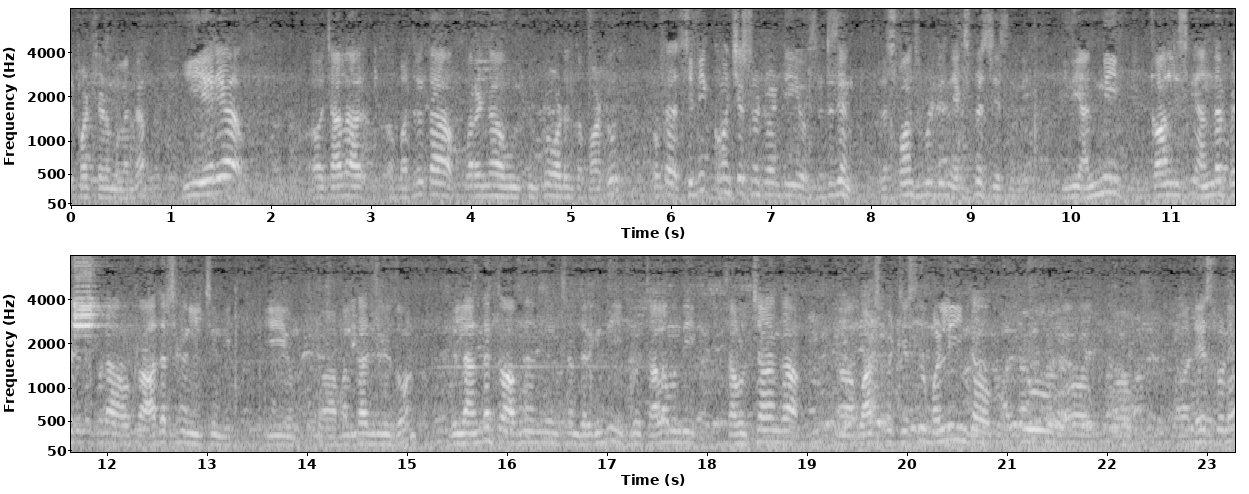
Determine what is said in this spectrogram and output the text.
ఏర్పాటు చేయడం మూలంగా ఈ ఏరియా చాలా భద్రతా పరంగా ఇంప్రూవ్ అవడంతో పాటు ఒక సివిక్ కాన్షియస్ ఉన్నటువంటి సిటిజన్ రెస్పాన్సిబిలిటీని ఎక్స్ప్రెస్ చేసింది. ఇది అన్ని కాలనీస్కి అందరి ప్రజలకు కూడా ఒక ఆదర్శంగా నిలిచింది ఈ మల్లికార్జున జోన్ వీళ్ళందరితో అభినందించడం జరిగింది. ఇప్పుడు చాలామంది చాలా ఉత్సాహంగా పార్టిసిపేట్ చేస్తూ మళ్ళీ ఇంకా ఒక ఫ్యూ డేస్లోనే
